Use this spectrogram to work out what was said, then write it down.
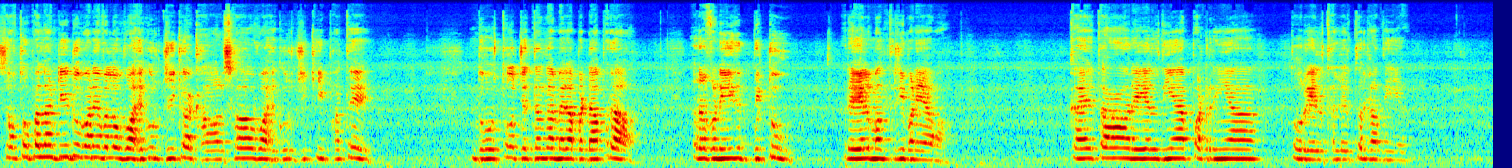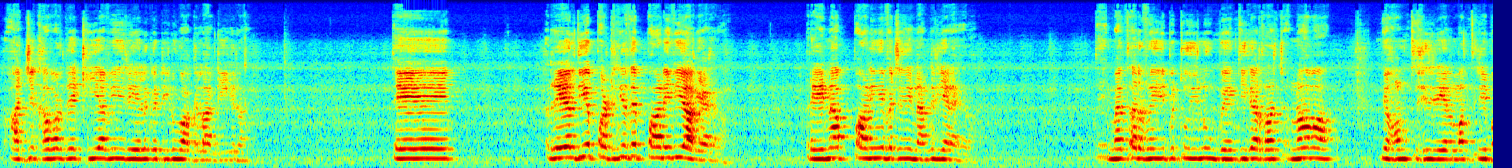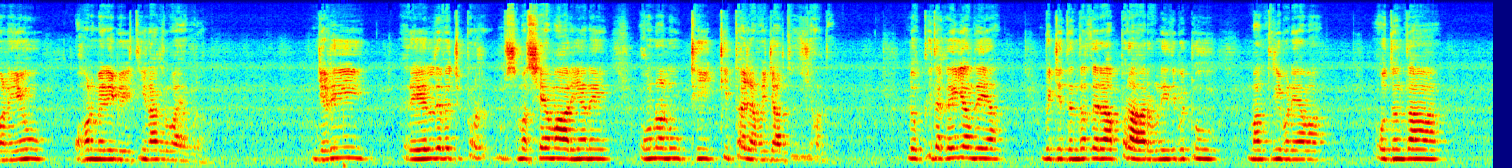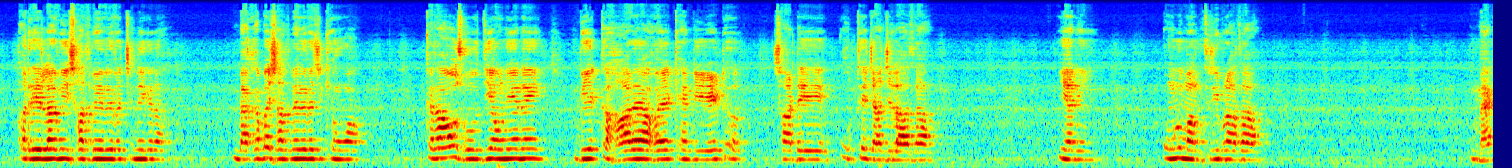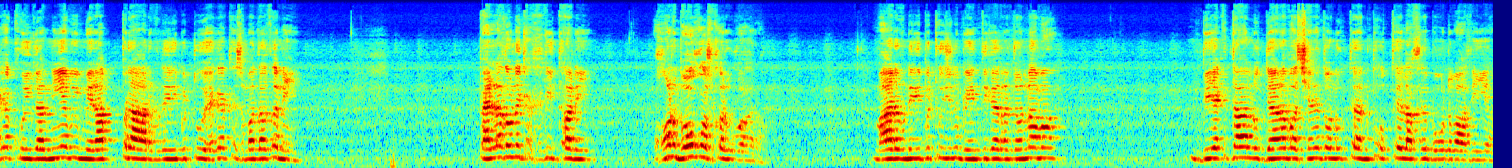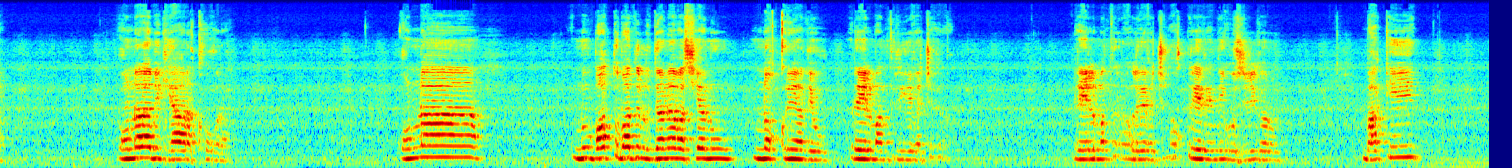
ਸਭ ਤੋਂ ਪਹਿਲਾਂ ਟੀਟੂ ਬਾਣੇ ਵੱਲੋਂ ਵਾਹਿਗੁਰੂ ਜੀ ਕਾ ਖਾਲਸਾ, ਵਾਹਿਗੁਰੂ ਜੀ ਕੀ ਫਤਿਹ। ਦੋਸਤੋ, ਜਿੱਦਾਂ ਦਾ ਮੇਰਾ ਵੱਡਾ ਭਰਾ ਰਵਨੀਤ ਬਿੱਟੂ ਰੇਲ ਮੰਤਰੀ ਬਣਿਆ ਵਾ। ਕਹੇ ਤਾਂ ਰੇਲ ਦੀਆਂ ਪਟਰੀਆਂ ਤੋਂ ਰੇਲ ਥੱਲੇ ਉਤਰ ਜਾਂਦੀ ਆ। ਅੱਜ ਖਬਰ ਦੇਖੀ ਆ ਵੀ ਰੇਲ ਗੱਡੀ ਨੂੰ ਅੱਗ ਲੱਗ ਗਈ ਕਰਾ ਤੇ ਰੇਲ ਦੀਆਂ ਪਟਰੀਆਂ ਤੇ ਪਾਣੀ ਵੀ ਆ ਗਿਆ ਕਰਾ ਟ੍ਰੇਨਾਂ ਪਾਣੀ ਦੇ ਵਿੱਚ ਦੀ ਲੰਘ ਰਹੀਆਂ ਨੇ ਕਰਾ ਤੇ ਮੈਂ ਤਾਂ ਰਵਨੀਤ ਬਿੱਟੂ ਜੀ ਨੂੰ ਬੇਨਤੀ ਕਰਦਾ ਚਾਹੁੰਦਾ ਵਾਂ ਵੀ ਹੁਣ ਤੁਸੀਂ ਰੇਲ ਮੰਤਰੀ ਬਣੇ ਹੋ, ਹੁਣ ਮੇਰੀ ਬੇਇੱਜ਼ਤੀ ਨਾ ਕਰਵਾਇਆ ਕਰੋ। ਜਿਹੜੀ ਰੇਲ ਦੇ ਵਿੱਚ ਪਰ- ਸਮੱਸਿਆਵਾਂ ਆ ਰਹੀਆਂ ਨੇ, ਉਹਨਾਂ ਨੂੰ ਠੀਕ ਕੀਤਾ ਜਾਵੇ ਜਲਦ ਤੋਂ ਜਲਦ। ਲੋਕੀ ਤਾਂ ਕਹੀ ਜਾਂਦੇ ਆ ਵੀ ਜਿੱਦਣ ਦਾ ਤੇਰਾ ਭਰਾ ਰਵਨੀਤ ਬਿੱਟੂ ਮੰਤਰੀ ਬਣਿਆ ਵਾ ਉਦੋਂ ਤਾਂ ਰੇਲਾਂ ਵੀ ਸਦਮੇ ਦੇ ਵਿੱਚ ਨਿਕਲਾ। ਮੈਂ ਕਿਹਾ ਭਾਈ ਸਦਮੇ ਦੇ ਵਿੱਚ ਕਿਉਂ ਆ? ਕਹਿੰਦਾ ਉਹ ਸੋਚਦੀਆਂ ਹੋਣੀਆਂ ਨੇ ਵੀ ਇੱਕ ਹਾਰਿਆ ਹੋਇਆ ਕੈਂਡੀਡੇਟ ਸਾਡੇ ਉੱਤੇ ਜੱਜ ਲਾਦਾ ਯਾਨੀ ਉਹਨੂੰ ਮੰਤਰੀ ਬਣਾਤਾ। ਮੈਂ ਕਿਹਾ ਕੋਈ ਗੱਲ ਨਹੀਂ ਆ ਵੀ ਮੇਰਾ ਭਰਾ ਰਮਨੀਤ ਬਿੱਟੂ ਹੈਗਾ, ਕਿਸਮਤ ਦਾ ਤਾਂ ਨਹੀਂ। ਪਹਿਲਾਂ ਤਾਂ ਉਹਨੇ ਕੱਖ ਕੀਤਾ ਨਹੀਂ, ਹੁਣ ਬਹੁਤ ਕੁਛ ਕਰੂਗਾ ਯਾਰ। ਮੈਂ ਰਮਨੀਤ ਬਿੱਟੂ ਜੀ ਨੂੰ ਬੇਨਤੀ ਕਰਨਾ ਚਾਹੁੰਦਾ ਵਾਂ ਵੀ ਇੱਕ ਤਾਂ ਲੁਧਿਆਣਾ ਵਾਸੀਆਂ ਨੇ ਤੁਹਾਨੂੰ ਤਿੰਨ ਤੋਂ ਉੱਤੇ ਲੱਖ ਵੋਟ ਪਾਤੀ ਆ। ਉਹਨਾਂ ਦਾ ਵੀ ਖਿਆਲ ਰੱਖੋ ਕਰਾ ਉਹਨਾਂ ਨੂੰ ਵੱਧ ਤੋਂ ਵੱਧ ਲੁਧਿਆਣਾ ਵਾਸੀਆਂ ਨੂੰ ਨੌਕਰੀਆਂ ਦਿਓ ਰੇਲ ਮੰਤਰੀ ਦੇ ਵਿੱਚ। ਰੇਲ ਮੰਤਰਾਲੇ ਦੇ ਵਿੱਚ ਨੌਕਰੀਆਂ ਦੇਣ ਦੀ ਕੋਸ਼ਿਸ਼ ਕਰੋ। ਬਾਕੀ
